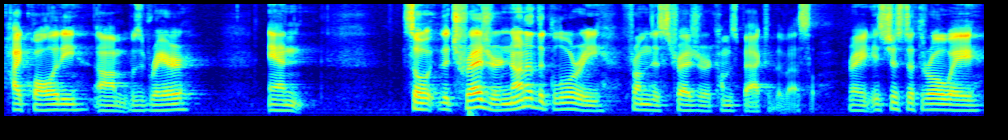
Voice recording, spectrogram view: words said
high quality, um, was rare. And so the treasure, none of the glory from this treasure comes back to the vessel, right? It's just a throwaway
